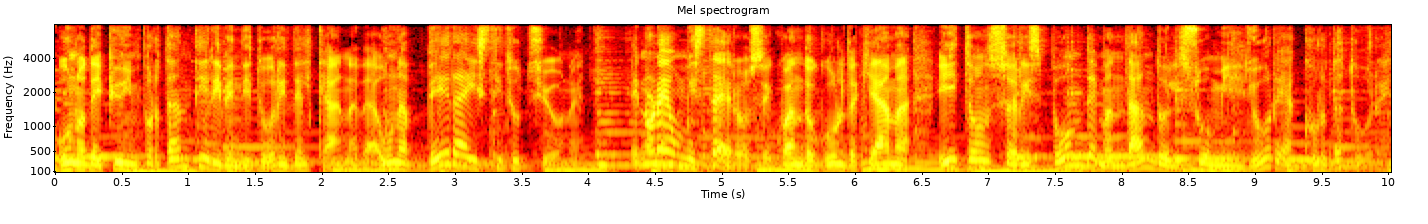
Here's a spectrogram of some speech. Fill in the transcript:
uno dei più importanti rivenditori del Canada, una vera istituzione. E non è un mistero se quando Gould chiama, Eatons risponde mandando il suo migliore accordatore.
